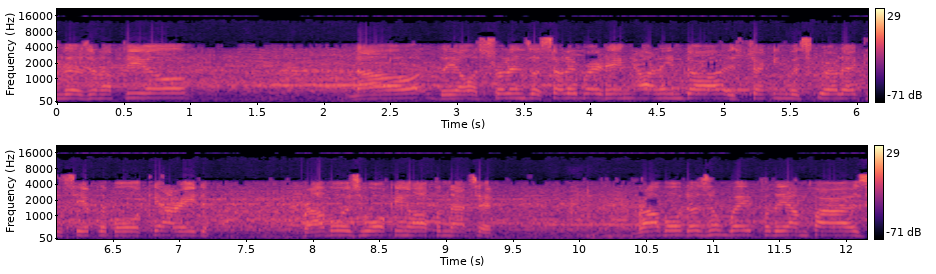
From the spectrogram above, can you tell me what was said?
And there's an appeal. Now the Australians are celebrating. Arlene is checking with square leg to see if the ball carried. Bravo is walking off and that's it. Bravo doesn't wait for the umpire's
